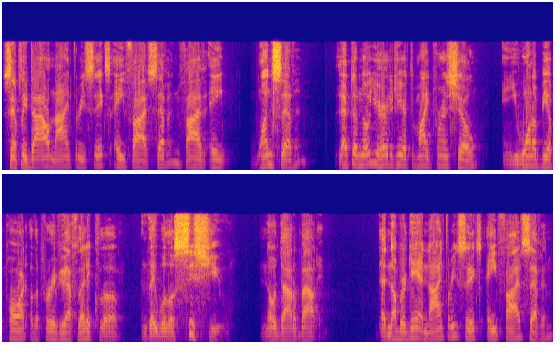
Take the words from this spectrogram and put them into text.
Simply dial 936 857 5817. Let them know you heard it here at the Mike Prince Show and you want to be a part of the Prairie View Athletic Club, and they will assist you, no doubt about it. That number again, 936 857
